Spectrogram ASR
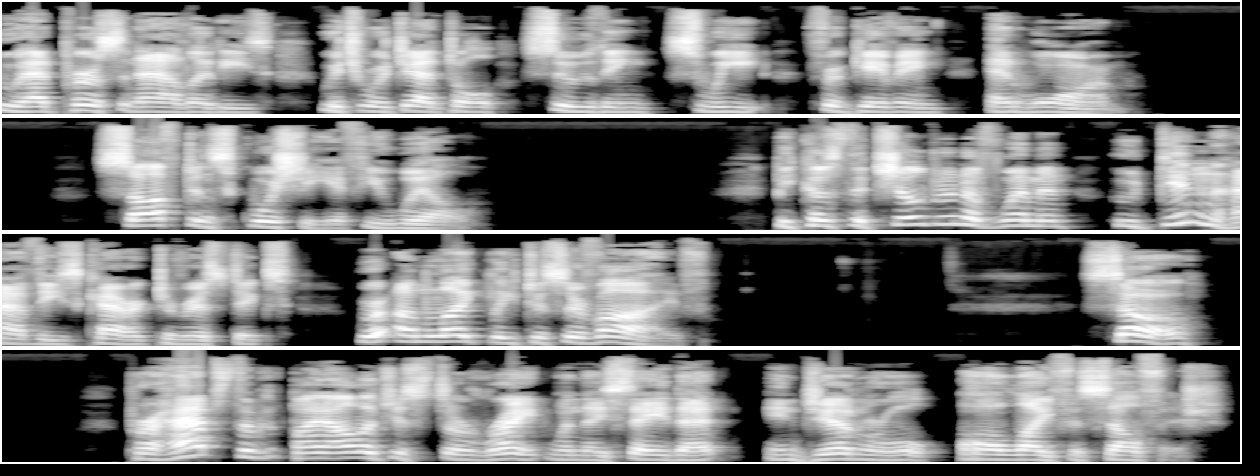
who had personalities which were gentle, soothing, sweet, forgiving, and warm. Soft and squishy, if you will because the children of women who didn't have these characteristics were unlikely to survive. So, Perhaps the biologists are right when they say that, in general, all life is selfish.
